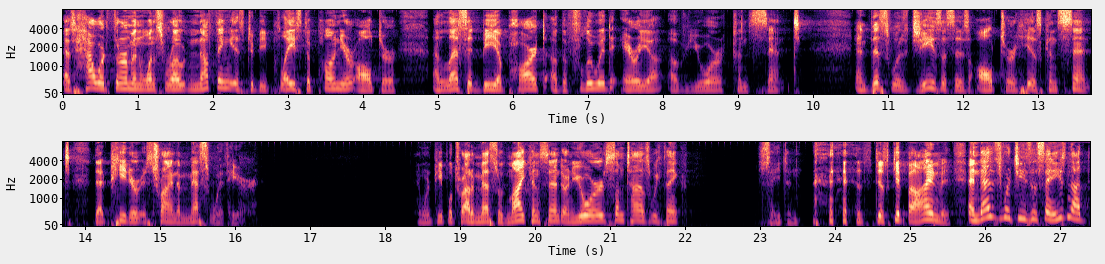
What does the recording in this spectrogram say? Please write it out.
As Howard Thurman once wrote, nothing is to be placed upon your altar unless it be a part of the fluid area of your consent. And this was Jesus' altar, his consent, that Peter is trying to mess with here. And when people try to mess with my consent and yours, sometimes we think, Satan, just get behind me. And that's what Jesus is saying. He's not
